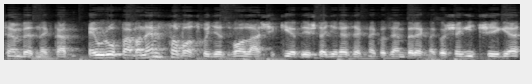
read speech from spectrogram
szenvednek. Tehát Európában nem szabad, hogy ez vallási kérdés legyen ezeknek az embereknek a segítsége,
